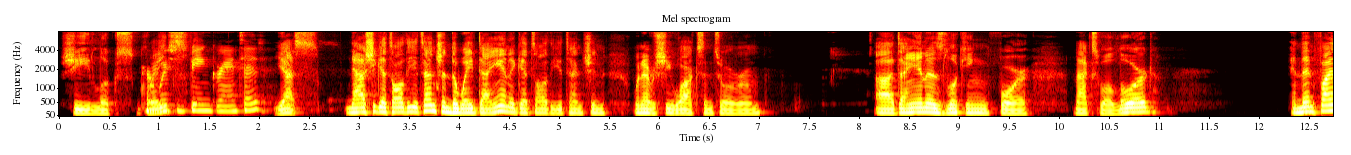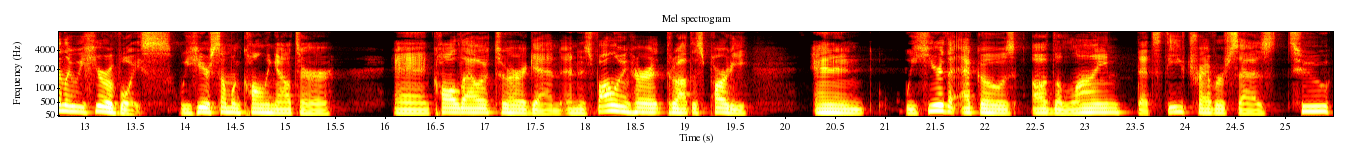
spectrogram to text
she looks Her great wish is being granted. Yes. Now she gets all the attention the way Diana gets all the attention whenever she walks into a room. Uh, Diana is looking for Maxwell Lord. And then finally, we hear a voice. We hear someone calling out to her and called out to her again and is following her throughout this party. And we hear the echoes of the line that Steve Trevor says to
